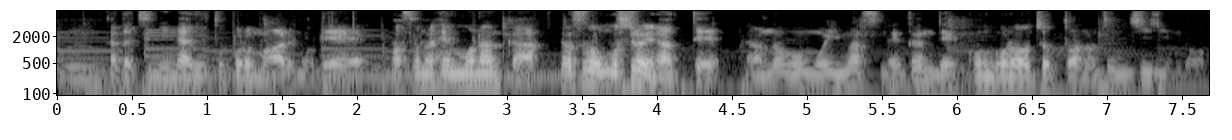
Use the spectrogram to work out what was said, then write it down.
うん形になるところもあるので、まあ、その辺もなんかすごい面白いなってあの思いますね。なんで今後のちょっとあの全知人の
